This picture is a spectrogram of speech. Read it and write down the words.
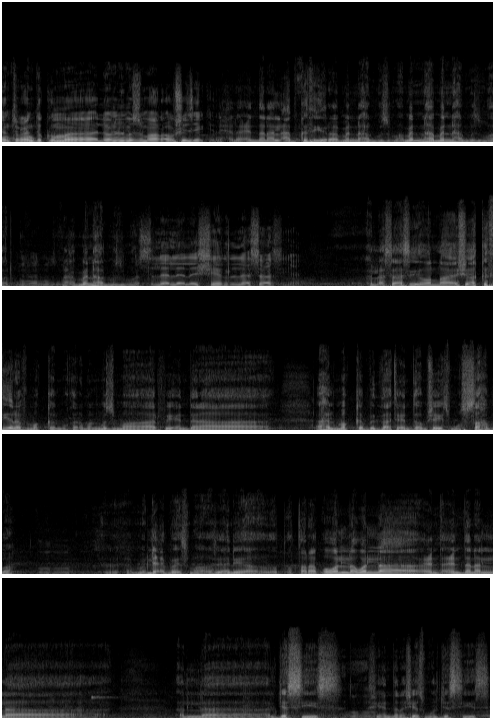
أنتم عندكم آه، لون المزمار أو شيء زي كذا؟ إحنا عندنا العاب كثيرة منها المزمار منها منها المزمار. من المزمار. نعم منها المزمار. بس ال- ال- الشيء الأساسي يعني. الأساسي والله أشياء كثيرة في مكة المكرمة. المزمار في عندنا أهل مكة بالذات عندهم شيء اسمه الصهبة. لعبة اسمها يعني طرب ولا ولا عند عندنا ال ال الجسيس. في عندنا شيء اسمه الجسيس.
